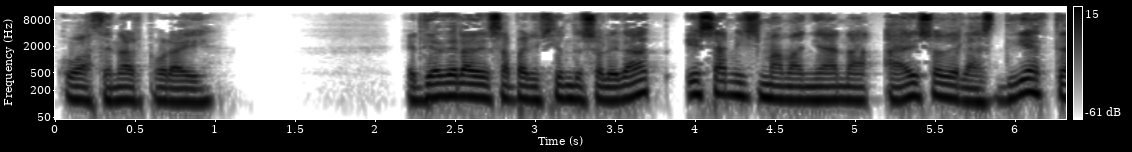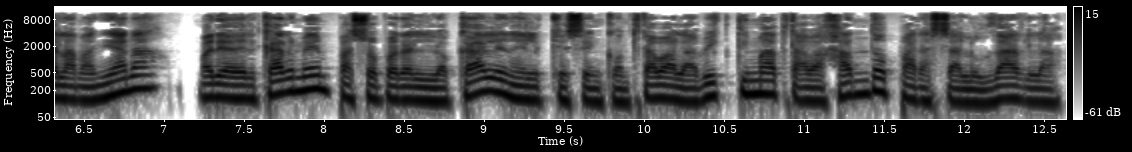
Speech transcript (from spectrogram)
o a cenar por ahí. El día de la desaparición de Soledad, esa misma mañana, a eso de las diez de la mañana, María del Carmen pasó por el local en el que se encontraba la víctima trabajando para saludarla,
